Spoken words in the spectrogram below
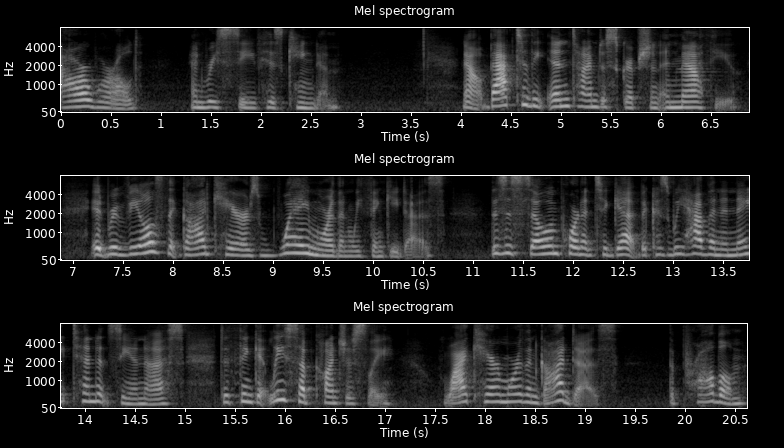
our world and receive his kingdom. Now, back to the end time description in Matthew. It reveals that God cares way more than we think he does. This is so important to get because we have an innate tendency in us to think, at least subconsciously, why care more than God does? The problem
